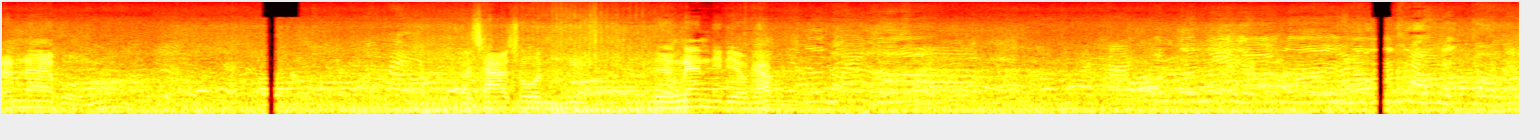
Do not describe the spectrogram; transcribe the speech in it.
ด้านหน้าผม ประชาชนเนืองแน่นทีเดียวครับ คนเดินไม่เยอะเลยน้ำใครไม่จอดนะ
